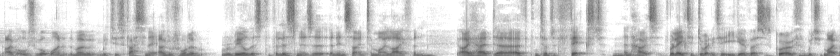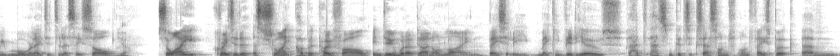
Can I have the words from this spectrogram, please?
dude. I've also got one at the moment which is fascinating. I just want to reveal this to the listeners, a, an insight into my life. And I had, uh, in terms of fixed and how it's related directly to ego versus growth, which might be more related to, let's say, soul. Yeah. So I created a, a slight public profile in doing what I've done online, basically making videos. I had had some good success on on Facebook, um,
